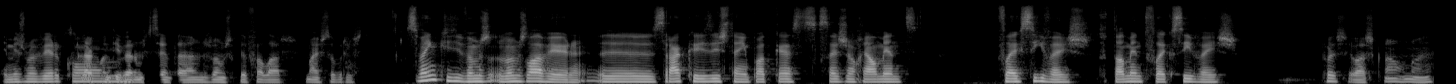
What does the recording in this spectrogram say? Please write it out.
Tem mesmo a ver Se com. calhar quando tivermos 60 anos vamos poder falar mais sobre isto. Se bem que vamos, vamos lá ver, eh, será que existem podcasts que sejam realmente flexíveis, totalmente flexíveis? Pois, eu acho que não, não é?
